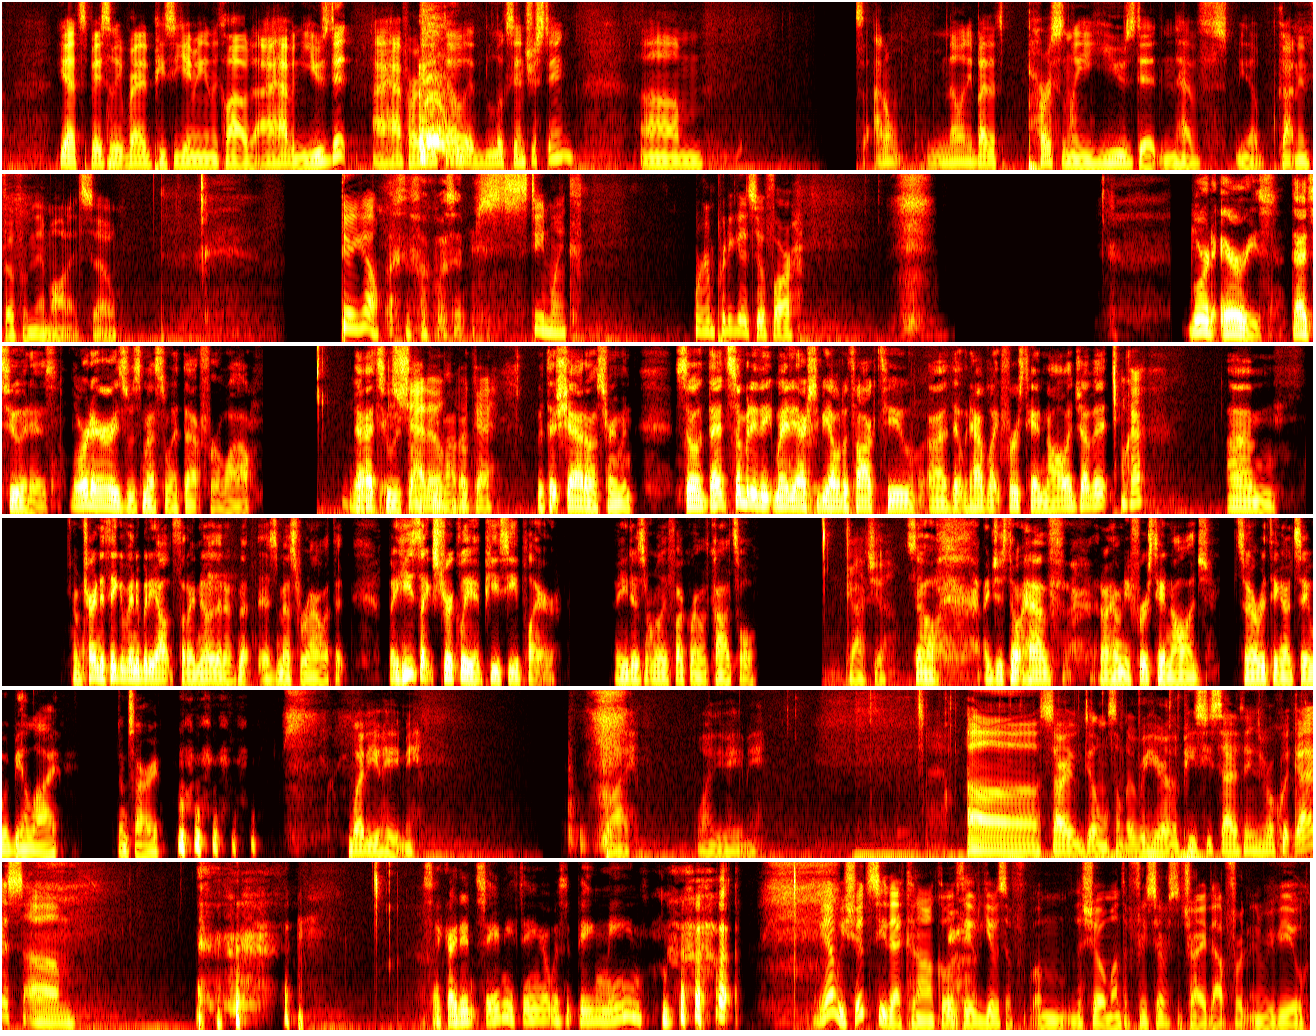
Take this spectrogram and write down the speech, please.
yeah, it's basically rented PC gaming in the cloud. I haven't used it. I have heard of it though. It looks interesting. Um I don't know anybody that's personally used it and have, you know, gotten info from them on it. So there you go. What the fuck was it? Steam Link. Working pretty good so far. Lord Ares. That's who it is. Lord Ares was messing with that for a while That's who was talking Shadow. about it. Okay. with the shadow streaming. So that's somebody that you might actually be able to talk to uh, that would have like firsthand knowledge of it. Okay. Um, I'm trying to think of anybody else that I know that have, has messed around with it, but he's like strictly a PC player. He doesn't really fuck around with console. Gotcha. So I just don't have I don't have any firsthand knowledge. So everything I'd say would be a lie. I'm sorry. Why do you hate me? Why? Why do you hate me? Uh, sorry, I'm dealing with something over here on the PC side of things, real quick, guys. Um, It's like I didn't say anything. I wasn't being mean. yeah, we should see that canonical if they would give us a, um, the show a month of free service to try it out for it and review.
